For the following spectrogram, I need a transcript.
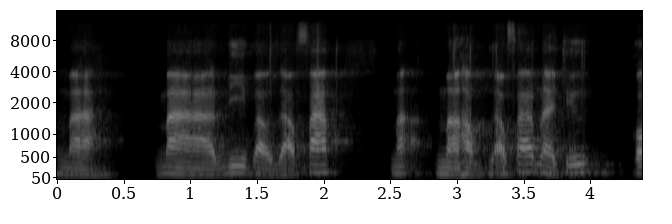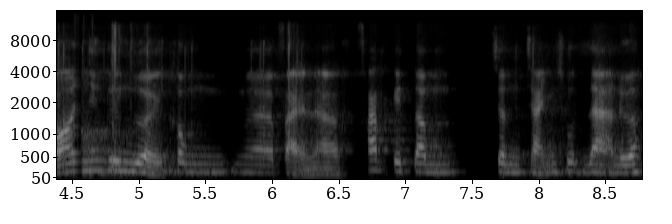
mà mà đi vào giáo pháp mà mà học giáo pháp này chứ. Có những cái người không phải là phát cái tâm chân tránh xuất ra nữa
